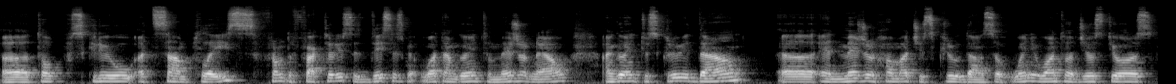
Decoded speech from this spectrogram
top screw at some place from the factory. So this is what I'm going to measure now. I'm going to screw it down uh, and measure how much is screwed down. So when you want to adjust yours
